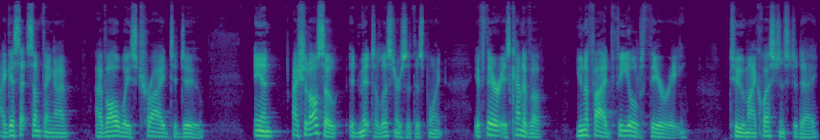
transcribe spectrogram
I guess that's something I've, I've always tried to do. And I should also admit to listeners at this point if there is kind of a unified field theory to my questions today,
